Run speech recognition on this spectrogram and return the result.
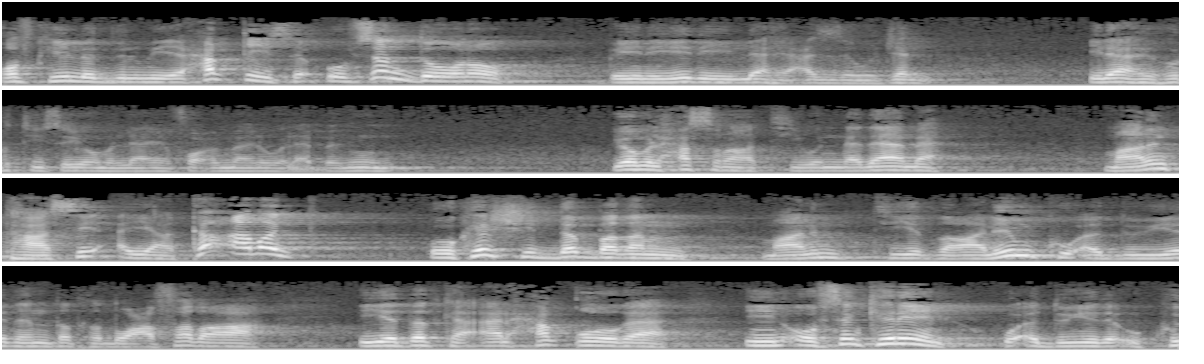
qofkii la dulmiyey xaqiisa oofsan doono bayna yaday caza wajal ilaahay hortiisa yowma laa yanfacu maalu walaa banuun. Yowma alxasraati waannadaama maalintaasi ayaa ka adag oo ka shido badan maalintii daalimku adduunyadan dadka ducafada ah iyo dadka aan xaqooga in oofsan kareen oo adduunyada uu ku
